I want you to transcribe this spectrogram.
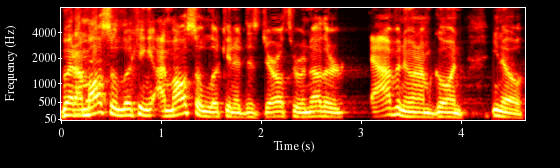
But I'm also looking I'm also looking at this Darrell through another avenue and I'm going, you know,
